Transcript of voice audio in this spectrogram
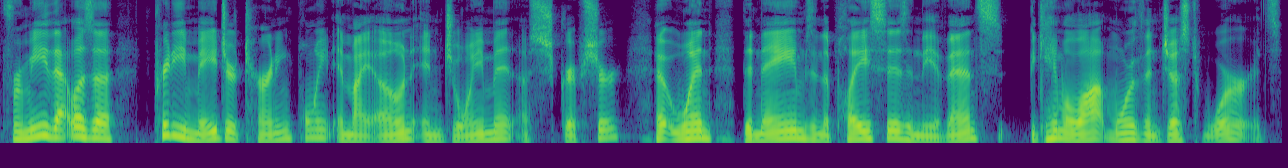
For me, that was a pretty major turning point in my own enjoyment of scripture uh, when the names and the places and the events became a lot more than just words.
